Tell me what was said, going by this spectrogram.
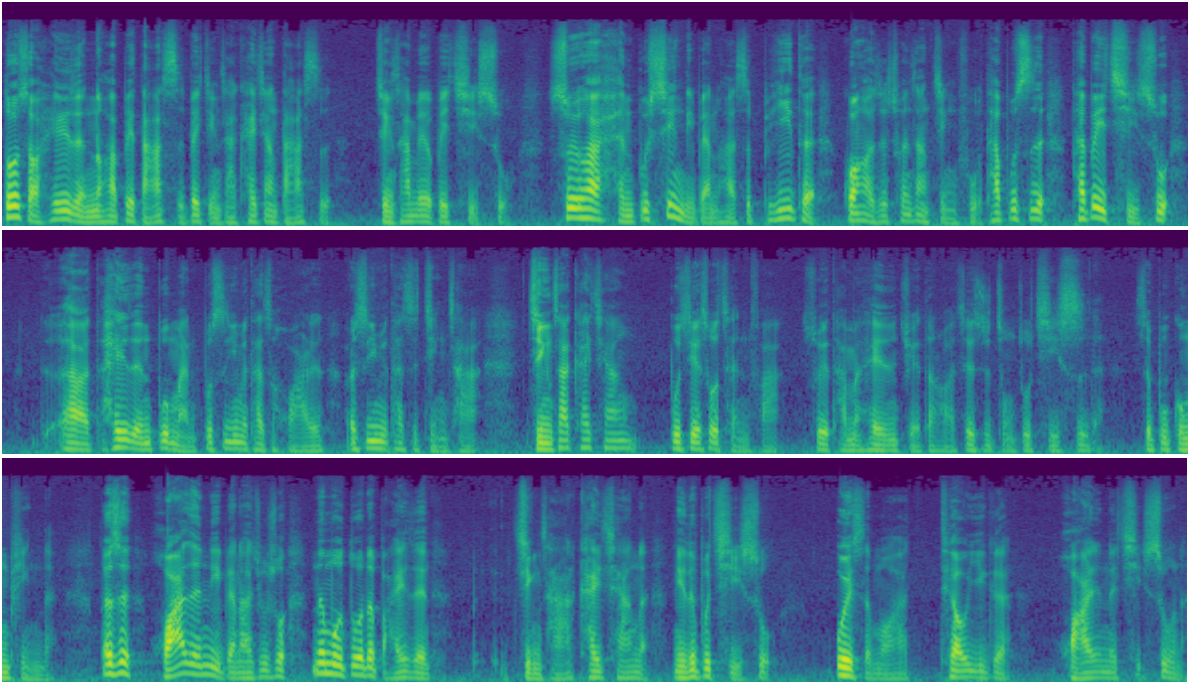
多少黑人的话被打死，被警察开枪打死，警察没有被起诉。所以话很不幸里边的话是 Peter 刚好是穿上警服，他不是他被起诉，啊，黑人不满不是因为他是华人，而是因为他是警察，警察开枪不接受惩罚，所以他们黑人觉得的话这是种族歧视的，是不公平的。但是华人里边呢，就是说那么多的白人，警察开枪了，你都不起诉。为什么啊挑一个华人的起诉呢？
